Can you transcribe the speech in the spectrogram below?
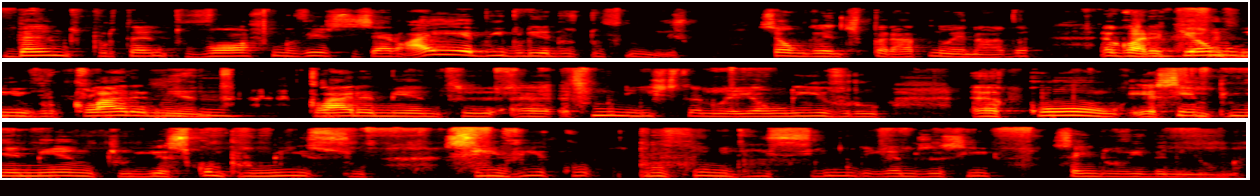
dando, portanto, voz, uma vez disseram, ah, é a Bíblia do, do feminismo. Isso é um grande disparate, não é nada. Agora, que é um livro claramente, claramente uh, feminista, não é? É um livro uh, com esse empenhamento e esse compromisso cívico profundíssimo, digamos assim, sem dúvida nenhuma.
